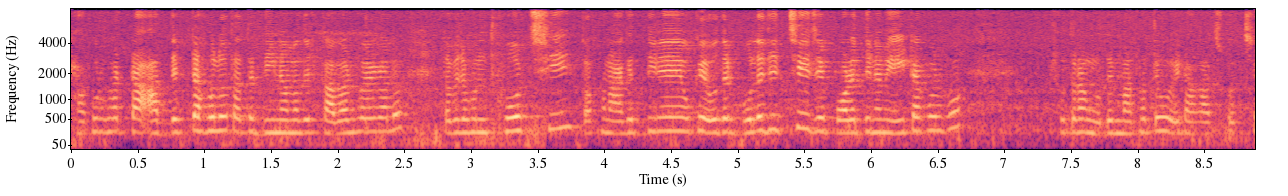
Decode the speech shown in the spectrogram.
ঠাকুরঘরটা অর্ধেকটা হলো, তাতে দিন আমাদের কাবার হয়ে গেল। তবে যখন ধরছি তখন আগের দিনে ওকে ওদের বলে দিচ্ছি যে পরের দিন আমি এইটা করব। সুতরাং ওদের মাথাতেও এটা কাজ করছে,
